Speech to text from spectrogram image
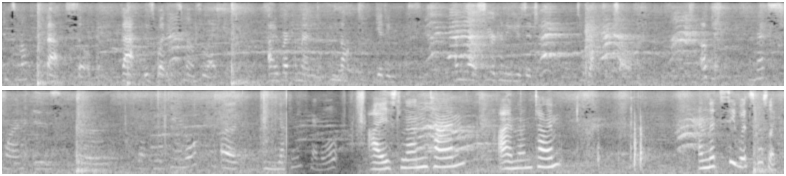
and smelled bath soap, that is what it smells like. I recommend not getting this unless you're going to use it to wash yourself. Okay. The next one is the yucky candle. Uh, candle. Iceland time. Island time. And let's see what it smells like.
